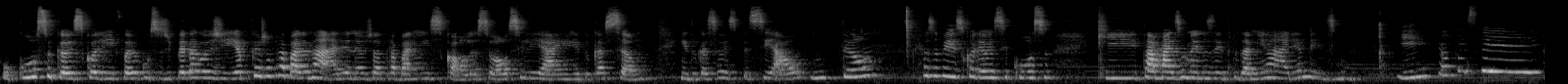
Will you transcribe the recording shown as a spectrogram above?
O curso que eu escolhi foi o curso de pedagogia, porque eu já trabalho na área, né, eu já trabalho em escola, eu sou auxiliar em educação, em educação especial, então resolvi escolher esse curso que tá mais ou menos dentro da minha área mesmo. E eu passei!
